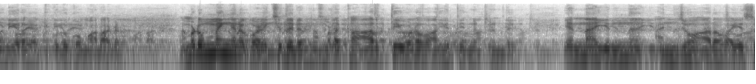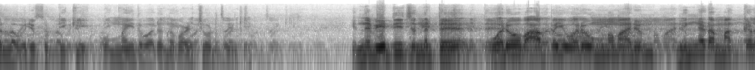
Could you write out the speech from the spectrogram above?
മണിയറയാക്കി കൊടുക്കുമാറാകട്ടെ. നമ്മുടെ ഉമ്മ ഇങ്ങനെ കുഴച്ചു തരും. നമ്മളെ കാർത്തിയോടെ വാങ്ങി തിന്നിട്ടുണ്ട്. എന്നാ ഇന്ന് അഞ്ചോ ആറോ വയസ്സുള്ള ഒരു കുട്ടിക്ക് ഉമ്മ ഇതുപോലെ ഒന്ന് കുഴച്ചു കൊടുത്തു നോക്കി ഇന്ന് വീട്ടിൽ ചെന്നിട്ട് ഓരോ വാപ്പയും ഓരോ ഉമ്മമാരും നിങ്ങളുടെ മക്കൾ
